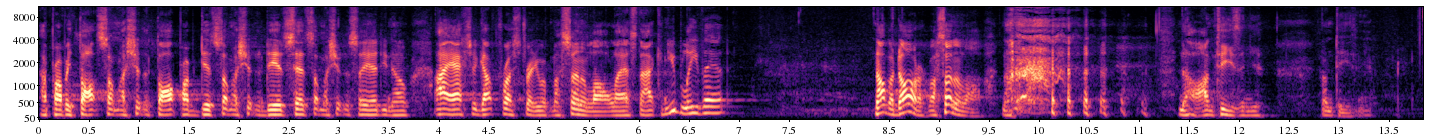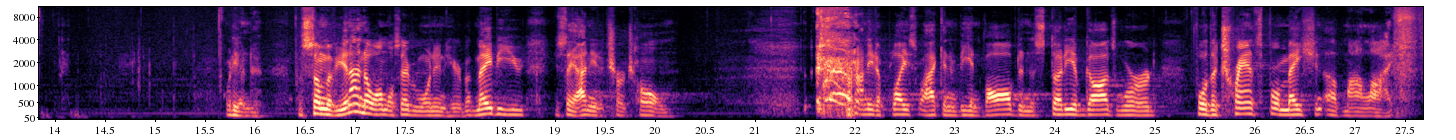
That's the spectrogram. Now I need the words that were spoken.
I probably thought something I shouldn't have thought, probably did something I shouldn't have did, said something I shouldn't have said. You know, I actually got frustrated with my son-in-law last night. Can you believe that? Not my daughter, my son-in-law. No, no I'm teasing you. I'm teasing you. What are you going to do? For some of you, and I know almost everyone in here, but maybe you, you say, I need a church home. I need a place where I can be involved in the study of God's Word for the transformation of my life.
